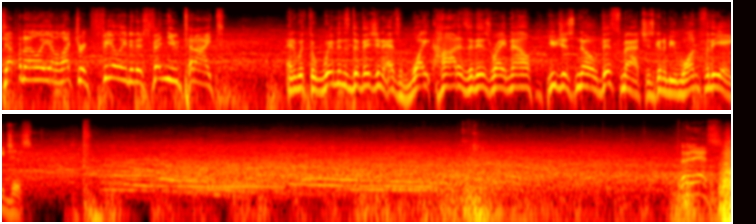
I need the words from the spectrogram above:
Definitely an electric feeling to this venue tonight. And with the women's division as white hot as it is right now, you just know this match is going to be one for the ages. Look at this.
